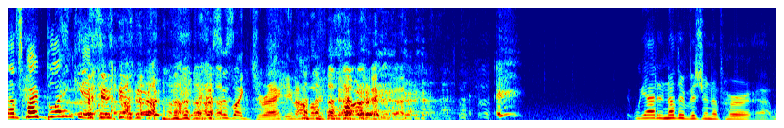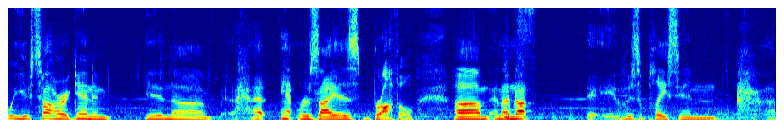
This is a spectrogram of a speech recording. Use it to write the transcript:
that's my blanket. this is like dragging on the floor. we had another vision of her. Uh, we saw her again in in um, at Aunt Rosiah's brothel, um, and I'm not. It, it was a place in uh,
